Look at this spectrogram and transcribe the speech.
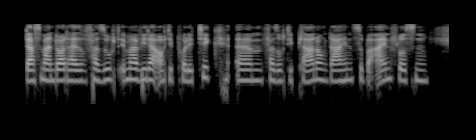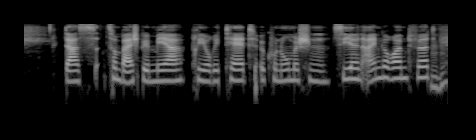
dass man dort also versucht, immer wieder auch die Politik, ähm, versucht, die Planung dahin zu beeinflussen, dass zum Beispiel mehr Priorität ökonomischen Zielen eingeräumt wird, mhm.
